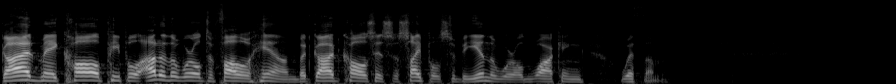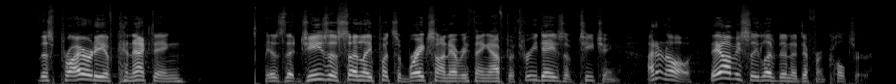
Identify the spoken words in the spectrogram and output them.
God may call people out of the world to follow him, but God calls his disciples to be in the world walking with them. This priority of connecting is that Jesus suddenly puts the brakes on everything after three days of teaching. I don't know. They obviously lived in a different culture.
